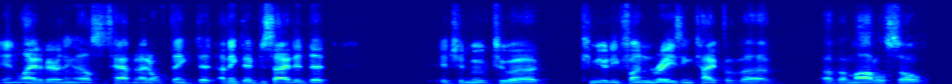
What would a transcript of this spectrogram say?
in light of everything else that's happened, I don't think that, I think they've decided that it should move to a community fundraising type of a, of a model. So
